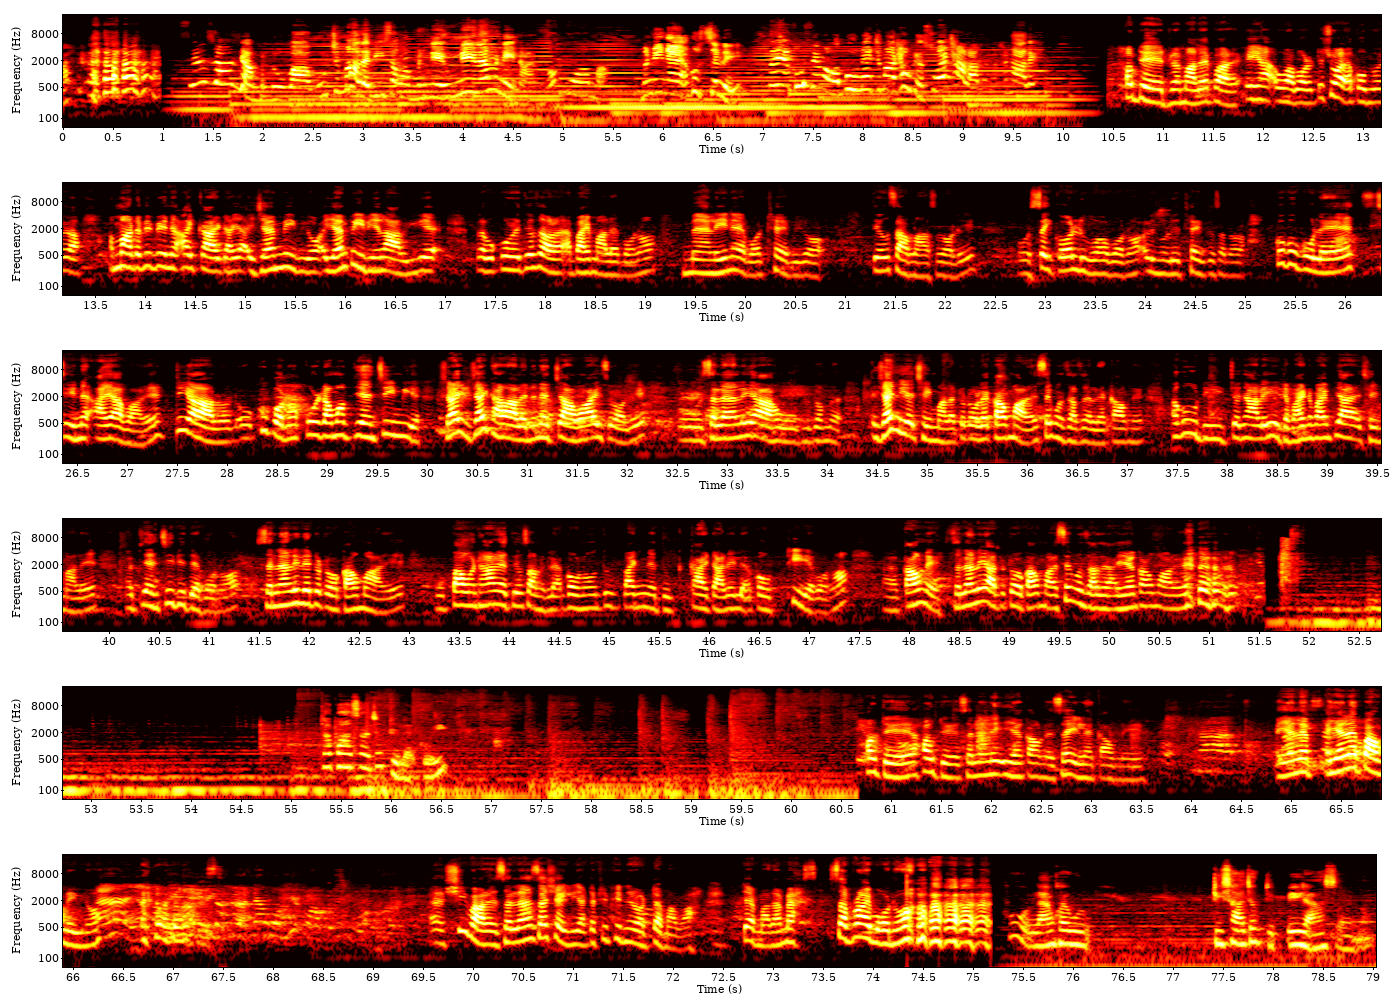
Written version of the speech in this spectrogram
စောင်းကြမလို့ပါဘူးကျမလည်းဒီဆောင်မနေဘူးနေလည်းမနေနိုင်ဘူးနော်ကွာမှာမနေနိုင်အခုစစ်လေမင်းအခုစင်းမှာမပူနဲ့ကျမထုတ်တယ်ဆွဲချလာတယ်ခဏလေးဟုတ်တယ်ဒရမာလည်းပါတယ်အိမ်ကဟိုပါပေါ့တချို့ကအကုန်ပြောတာအမတပြပြပြနဲ့အိုက်ကာရီတာရအရန်မိပြီးတော့အရန်ပြီပြင်းလာပြီတဲ့အဲ့လိုကိုရီ tiêu ဆောင်တဲ့အပိုင်းမှာလည်းပေါ့နော်မန်လေးနဲ့ပေါ့ထည့်ပြီးတော့ tiêu ဆောင်လာဆိုတော့လေ ဟိုစိတ်ကောလူရောပေါ့နော်အဲ့လိုမျိုးလေးထည့်ပြီးဆိုတော့ကိုကိုကိုလည်းခြေနဲ့အားရပါတယ်ကြည့်ရတာတော့အခုပေါ့နော်ကိုရီတောင်မှပြန်ကြည့်မိရရိုက်ရိုက်ထားတာလည်းနည်းနည်းကြာသွားပြီဆိုတော့လေဟိုဇလန်လေးကဟိုဘယ်လိုပြောမလဲရိုက်နေတဲ့အချိန်မှာလည်းတော်တော်လေးကောင်းပါတယ်စိတ်ဝင်စားစရာလည်းကောင်းတယ်အခုဒီကြညာလေးဒီပိုင်းတစ်ပိုင်းပြတဲ့အချိန်မှာလည်းပြန်ကြည့်ဖြစ်တယ်ပေါ့နော်ဇလန်လေးလည်းတော်တော်ကောင်းပါတယ်ဟိုပါဝင်ထားတဲ့သရုပ်ဆောင်တွေလည်းအကုန်လုံးသူပိုင်းနဲ့သူကာရီတာလေးလည်းအကုန်ထိတယ်ပေါ့နော်အဲကောင်းတယ်ဇလန်လေးကတော်တော်ကောင်းပါတယ်စိတ်ဝင်စားစရာအရင်ကောင်းပါတယ် ဒါပါစာချုပ်တွေလဲကိုကြီးဟုတ်တယ်ဟုတ်တယ်ဇလန်လေးအရင်ကောင်းတယ်ဇက်အိမ်လည်းကောင်းတယ်အရင်လဲအရင်လဲပေါက်နေပြီနော်အဲရှိပါတယ်ဇလန်းဆက်ရှိန်လေးကတဖြည်းဖြည်းနဲ့တော့တက်မှာပါတက်မှာဒါပေမဲ့ surprise ပေါ့နော်ဖို့လမ်းခွဲဖို့ဒီစာချုပ်တွေပေးတာဆိုရင်တော့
